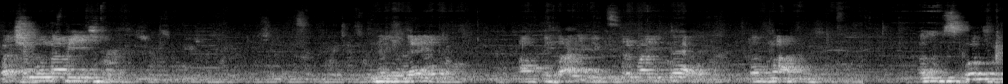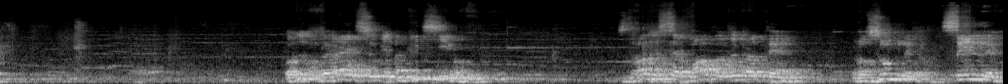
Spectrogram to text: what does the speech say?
бачимо навіть не людей, а питання, які тримають небо над нами. Але Господь, коли обирає собі на місію, здавалося, мав би вибрати розумних, сильних,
